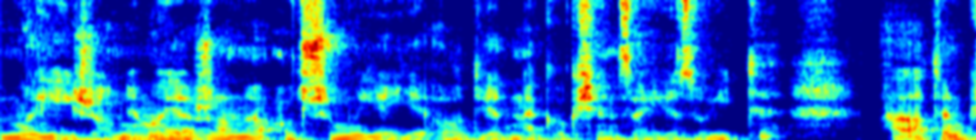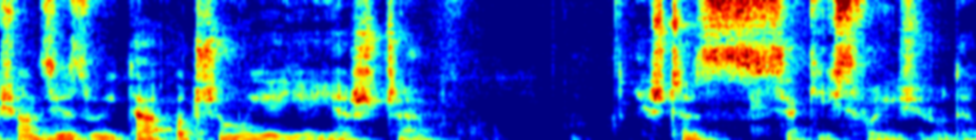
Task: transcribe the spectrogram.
mojej żony. Moja żona otrzymuje je od jednego księdza jezuity, a ten ksiądz jezuita otrzymuje je jeszcze, jeszcze z jakichś swoich źródeł.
